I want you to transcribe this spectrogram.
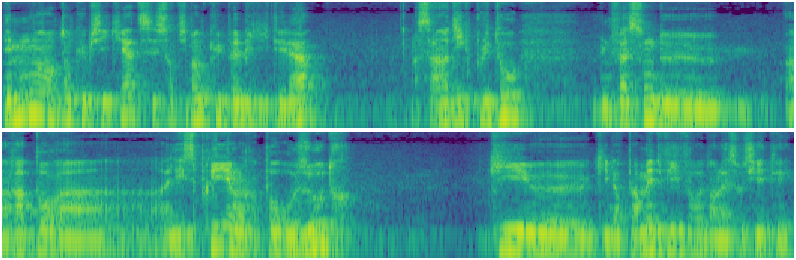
Mais moi, en tant que psychiatre, ces sentiments de culpabilité-là, ça indique plutôt une façon de. un rapport à, l'esprit, un rapport aux autres qui, euh, qui leur permet de vivre dans la société.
